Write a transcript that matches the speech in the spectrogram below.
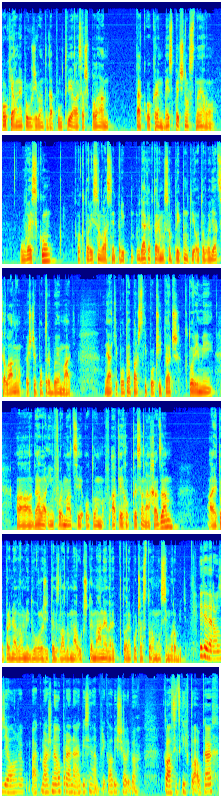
pokiaľ nepoužívam teda plútvy, ale sa šplhám, tak okrem bezpečnostného úvesku, o ktorý som vlastne, pri, vďaka ktorému som pripnutý o to vodiace lano, ešte potrebujem mať nejaký potápačský počítač, ktorý mi a, dáva informácie o tom, v akej hĺbke sa nachádzam a je to pre mňa veľmi dôležité vzhľadom na určité manévre, ktoré počas toho musím urobiť. Je teda rozdiel, že ak máš neopren, ak by si napríklad vyšiel iba v klasických plavkách.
